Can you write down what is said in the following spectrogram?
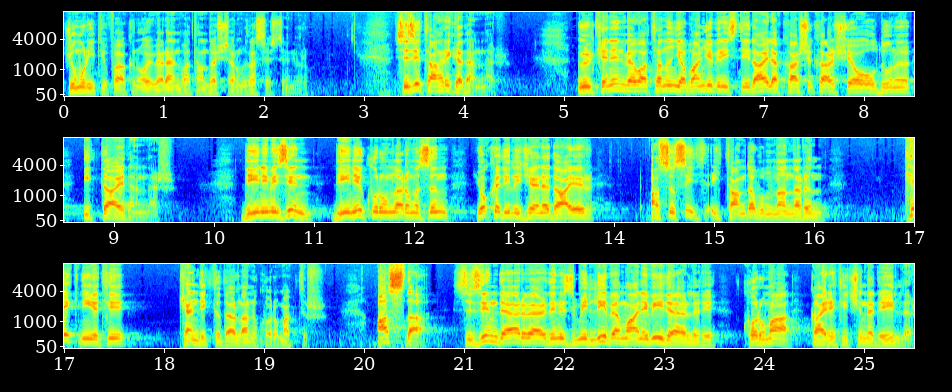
Cumhur İttifakı'na oy veren vatandaşlarımıza sesleniyorum. Sizi tahrik edenler, ülkenin ve vatanın yabancı bir istilayla karşı karşıya olduğunu iddia edenler, dinimizin, dini kurumlarımızın yok edileceğine dair asılsız ithamda bulunanların tek niyeti kendi iktidarlarını korumaktır. Asla sizin değer verdiğiniz milli ve manevi değerleri koruma gayreti içinde değiller.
